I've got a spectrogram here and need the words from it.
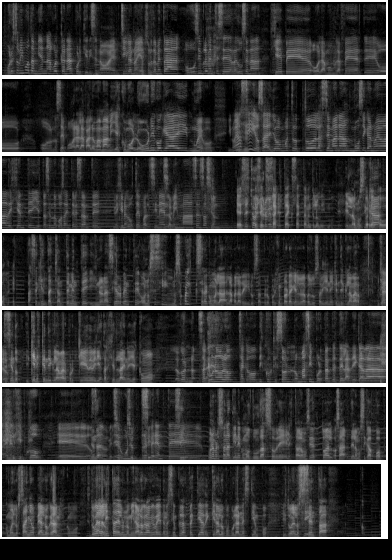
por eso mismo también hago el canal porque dicen, no, en Chile no hay absolutamente nada, o simplemente se reducen a Jepe o la Mon Laferte o, o no sé, por ahora la Paloma Mami y es como lo único que hay nuevo. Y no es así, o sea, yo muestro todas las semanas música nueva de gente y está haciendo cosas interesantes. Me imagino que ustedes para el cine es Sí. la misma sensación. Es, De hecho, es yo creo que en- exacta- exactamente lo mismo. En la Oh, música perdón. Es- pasa que es tachantemente ignorancia de repente, o no sé si, no sé cuál será como la, la palabra que quiero usar, pero por ejemplo ahora que en Lollapalooza viene Kendrick Lamar, mucha Claro. gente diciendo, ¿y quién es Kendrick Lamar? ¿Por qué debería estar headliner? Y es como, Loco, no- sacó uno de los sacó dos discos que son los más importantes de la década en el hip hop. eh, o ¿de sea, es Si- un si- si- referente. si una persona tiene como dudas sobre el estado de la música actual, o sea, de la música pop, como en los años, vean los Grammys. Como, si tú ves Claro. la lista de los nominados a los Grammys, vas a tener siempre la perspectiva de qué era lo popular en ese tiempo. Y tú en los Sí. 60,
